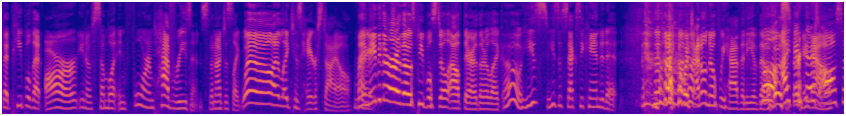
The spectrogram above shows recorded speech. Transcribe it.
that people that are, you know, somewhat informed have reasons. They're not just like, well, I liked his hairstyle. Like, Right. maybe there are those people still out there that are like, oh, he's he's a sexy candidate, which I don't know if we have any of those. Well, I think right there's now. also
